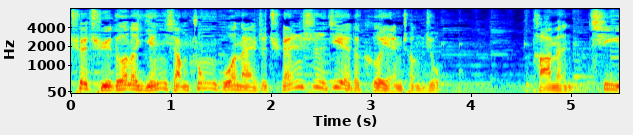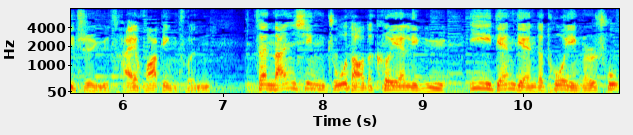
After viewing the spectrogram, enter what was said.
却取得了影响中国乃至全世界的科研成就。她们气质与才华并存，在男性主导的科研领域一点点的脱颖而出。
